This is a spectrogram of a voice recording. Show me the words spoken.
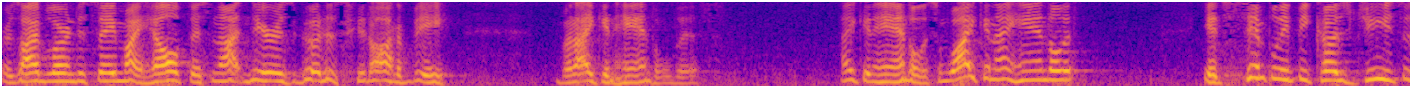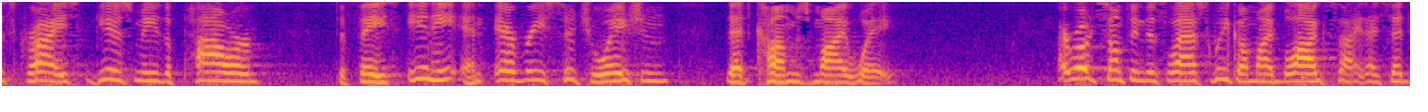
Or As I've learned to say, my health is not near as good as it ought to be, but I can handle this. I can handle this. And why can I handle it? It's simply because Jesus Christ gives me the power to face any and every situation that comes my way. I wrote something this last week on my blog site. I said,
